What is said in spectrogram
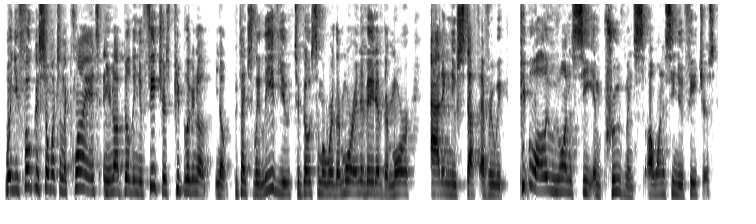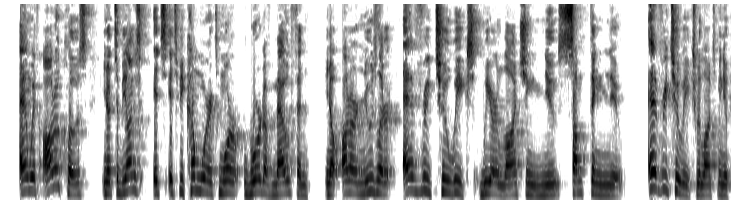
when you focus so much on the clients and you're not building new features, people are going to, you know, potentially leave you to go somewhere where they're more innovative. They're more adding new stuff every week. People always want to see improvements. Uh, I want to see new features. And with Autoklose, you know, to be honest, it's it's become where it's more word of mouth and you know, on our newsletter every 2 weeks we are launching new something new. Every 2 weeks we launch something new. You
